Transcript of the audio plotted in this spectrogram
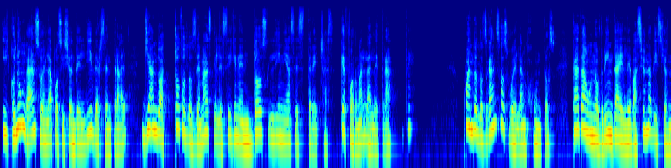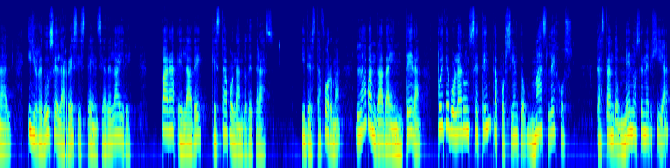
Y con un ganso en la posición del líder central, guiando a todos los demás que le siguen en dos líneas estrechas que forman la letra V. Cuando los gansos vuelan juntos, cada uno brinda elevación adicional y reduce la resistencia del aire para el ave que está volando detrás. Y de esta forma, la bandada entera puede volar un 70% más lejos, gastando menos energía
